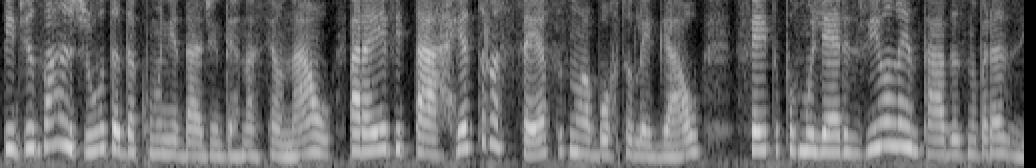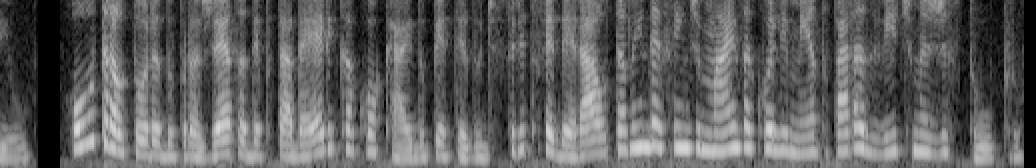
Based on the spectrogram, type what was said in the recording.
pedindo a ajuda da comunidade internacional para evitar retrocessos no aborto legal feito por mulheres violentadas no Brasil. Outra autora do projeto, a deputada Érica Cocai, do PT do Distrito Federal, também defende mais acolhimento para as vítimas de estupro.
